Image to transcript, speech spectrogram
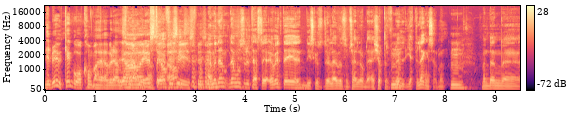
det brukar gå att komma överens. Ja, just det. Ja, precis. precis. Ja, men den, den måste du testa. Jag vet inte, det är Discus som säljer dem där. Jag köpte den för Mm. det jättelänge sedan. Men, men den... eh,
